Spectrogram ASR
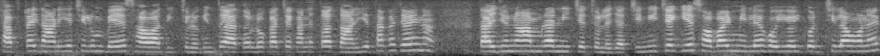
ছাদটায় দাঁড়িয়েছিলাম বেশ হাওয়া দিচ্ছিল। কিন্তু এত লোক আছে এখানে তো আর দাঁড়িয়ে থাকা যায় না। তাই জন্য আমরা নিচে চলে যাচ্ছি। নিচে গিয়ে সবাই মিলে হই হই করছিলাম অনেক।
